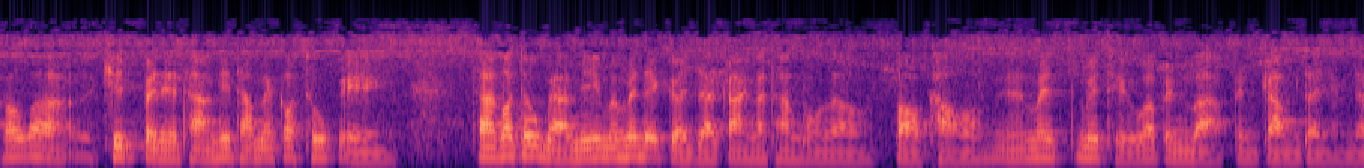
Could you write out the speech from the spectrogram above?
เขาก็คิดไปในทางที่ทำให้เขาทุกข์เอง ถ้าเขาทุกข์แบบนี้มันไม่ได้เกิดจากการกระทำของเราต่อเขาไม่ไม่ถือว่าเป็นบาปเป็นกรรมแต่อย่างใด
